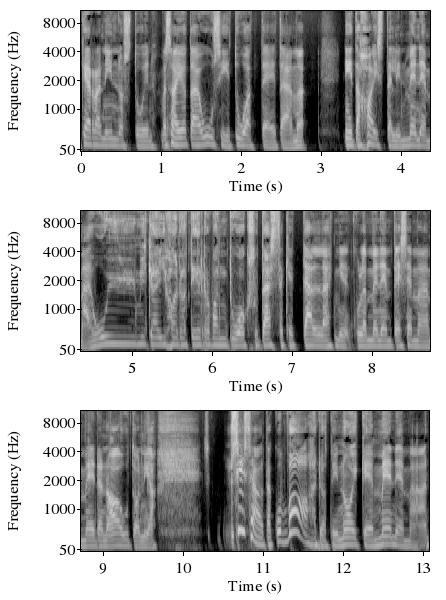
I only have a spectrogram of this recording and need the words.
kerran innostuin. Mä sain jotain uusia tuotteita ja mä niitä haistelin menemään. Oi, mikä ihana tervan tuoksu tässäkin tällä, kun menen pesemään meidän auton. Ja sisältä, kun vaahdotin oikein menemään,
